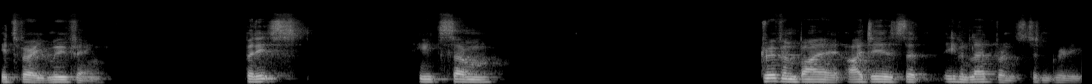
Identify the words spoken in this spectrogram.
it's very moving. But it's it's um, driven by ideas that even Lewerentz didn't really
